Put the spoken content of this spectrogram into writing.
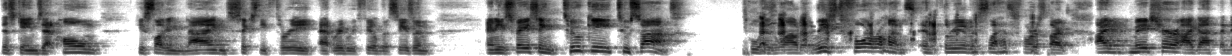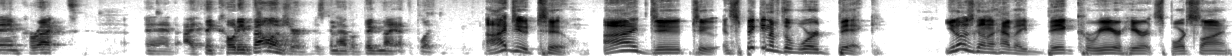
This game's at home. He's slugging 963 at Wrigley Field this season. And he's facing Touki Toussaint, who has allowed at least four runs in three of his last four starts. I made sure I got the name correct. And I think Cody Bellinger is going to have a big night at the plate. I do too. I do too. And speaking of the word big, you know who's going to have a big career here at Sportsline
